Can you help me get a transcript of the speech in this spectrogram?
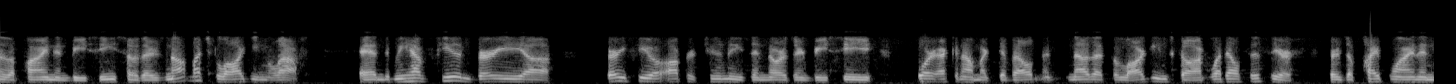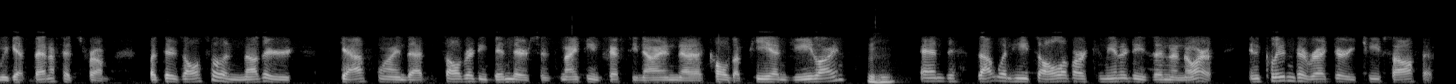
of the pine in BC. So there's not much logging left, and we have few and very uh, very few opportunities in northern BC for economic development. Now that the logging's gone, what else is there? There's a pipeline and we get benefits from. But there's also another gas line that's already been there since 1959 uh, called a PNG line. Mhm. And that one heats all of our communities in the north, including the hereditary Chief's office.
